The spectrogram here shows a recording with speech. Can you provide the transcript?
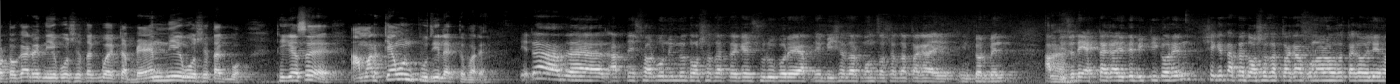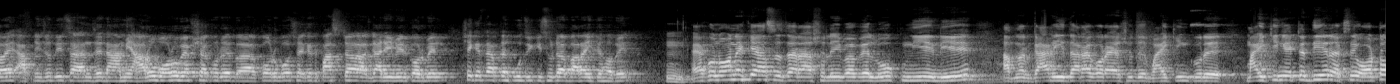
অটো গাড়ি নিয়ে বসে থাকব একটা ব্যান নিয়ে বসে থাকব। ঠিক আছে? আমার কেমন পুঁজি লাগতে পারে? এটা আপনি সর্বনিম্ন দশ হাজার থেকে শুরু করে আপনি বিশ হাজার পঞ্চাশ হাজার টাকায় ইন করবেন। আপনি হ্যাঁ। যদি একটা গাড়িতে বিক্রি করেন সেক্ষেত্রে আপনার দশ হাজার টাকা পনেরো হাজার টাকা হলে হয়। আপনি যদি চান যে না আমি আরও বড় ব্যবসা করে করব সেক্ষেত্রে পাঁচটা গাড়ি বের করবেন। সেক্ষেত্রে আপনার পুঁজি কিছুটা বাড়াইতে হবে। এখন অনেকে আছে যারা আসলে এইভাবে লোক নিয়ে নিয়ে আপনার গাড়ি দাঁড়া করায় শুধু মাইকিং করে মাইকিং একটা দিয়ে রাখছে অটো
